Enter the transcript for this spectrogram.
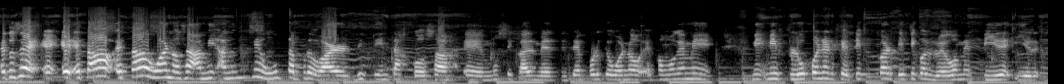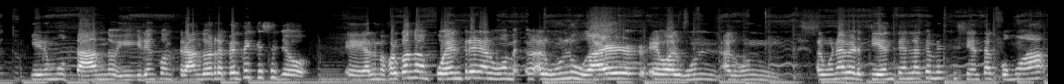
Entonces, eh, eh, estaba, estaba bueno, o sea, a mí, a mí me gusta probar distintas cosas eh, musicalmente, porque bueno, es como que mi, mi, mi, flujo energético artístico luego me pide ir, ir mutando, ir encontrando, de repente, qué sé yo, a lo mejor cuando encuentre en algún, algún lugar o algún, algún alguna vertiente en la que me sienta cómoda,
